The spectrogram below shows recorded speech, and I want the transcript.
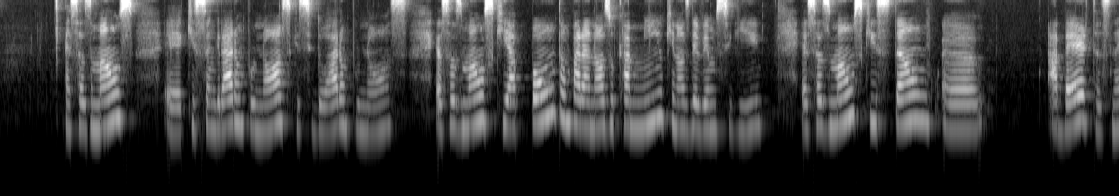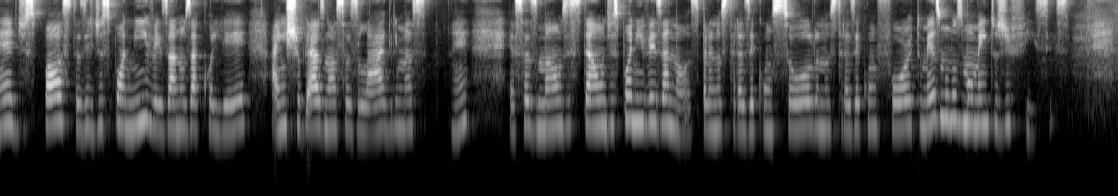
essas mãos é, que sangraram por nós, que se doaram por nós, essas mãos que apontam para nós o caminho que nós devemos seguir, essas mãos que estão é, abertas, né, dispostas e disponíveis a nos acolher, a enxugar as nossas lágrimas. Né? Essas mãos estão disponíveis a nós para nos trazer consolo, nos trazer conforto, mesmo nos momentos difíceis.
